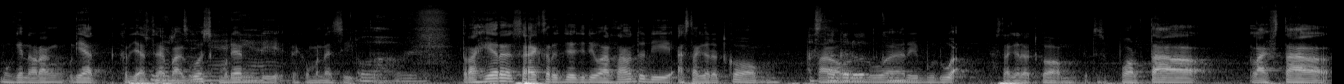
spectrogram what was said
mungkin orang lihat kerjaan saya Kinerjanya, bagus kemudian iya. direkomendasi gitu. Wow. iya. Terakhir saya kerja jadi wartawan tuh di astaga.com tahun Astaga.com. 2002. Astaga.com itu portal lifestyle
